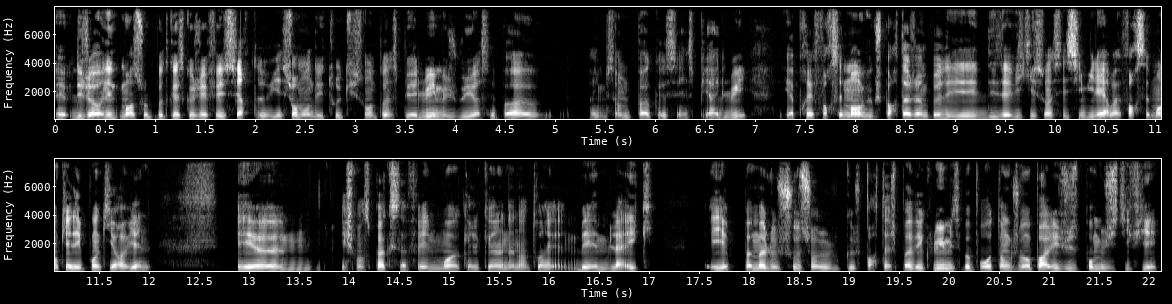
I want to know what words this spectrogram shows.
et, déjà honnêtement sur le podcast que j'ai fait, certes il y a sûrement des trucs qui sont un peu inspirés de lui, mais je veux dire c'est pas, il me semble pas que c'est inspiré de lui. Et après forcément vu que je partage un peu des, des avis qui sont assez similaires, bah forcément qu'il y a des points qui reviennent. Et, euh, et je pense pas que ça fait de moi quelqu'un d'un Antoine BM like. Et il y a pas mal de choses que je partage pas avec lui, mais c'est pas pour autant que je vais en parler juste pour me justifier.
